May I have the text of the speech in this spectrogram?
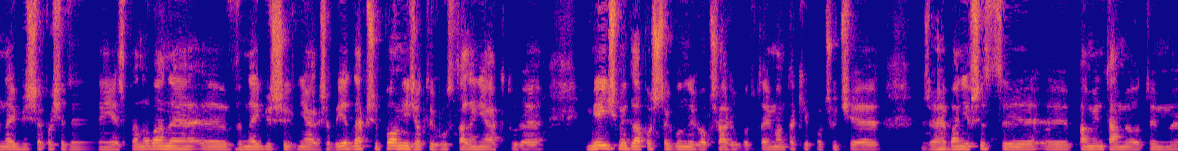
najbliższe posiedzenie jest planowane e, w najbliższych dniach, żeby jednak przypomnieć o tych ustaleniach, które mieliśmy dla poszczególnych obszarów, bo tutaj mam takie poczucie, że chyba nie wszyscy e, pamiętamy o tym,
